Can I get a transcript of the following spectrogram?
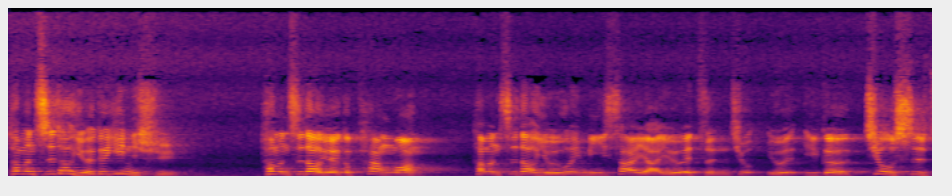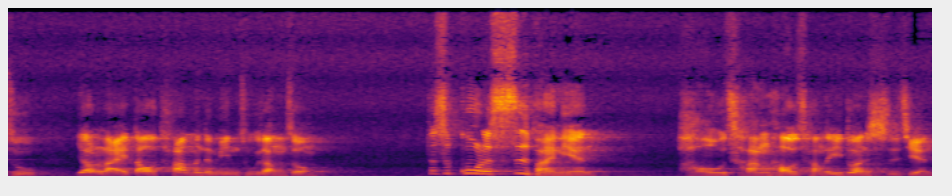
他们知道有一个应许，他们知道有一个盼望。他们知道有一位弥赛亚，有一位拯救，有一个救世主要来到他们的民族当中，但是过了四百年，好长好长的一段时间，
